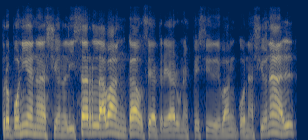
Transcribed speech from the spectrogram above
proponía nacionalizar la banca, o sea, crear una especie de banco nacional,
